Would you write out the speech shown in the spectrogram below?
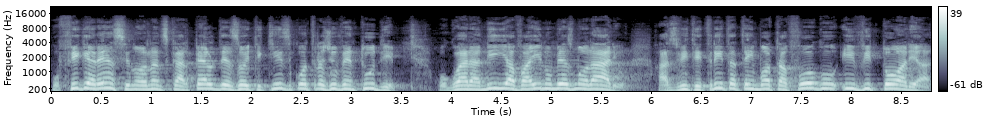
O Figueirense no Orlando Scarpelli, 18 h 15 contra a Juventude. O Guarani e Havaí no mesmo horário. Às 20h30 tem Botafogo e Vitória.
